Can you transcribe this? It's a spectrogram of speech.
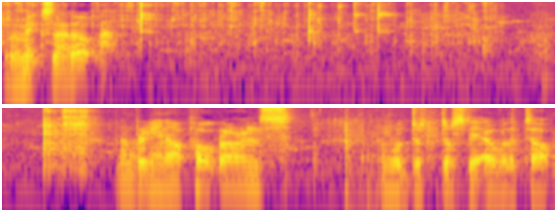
So we mix that up. and bring in our pork rinds and we'll just dust it over the top.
